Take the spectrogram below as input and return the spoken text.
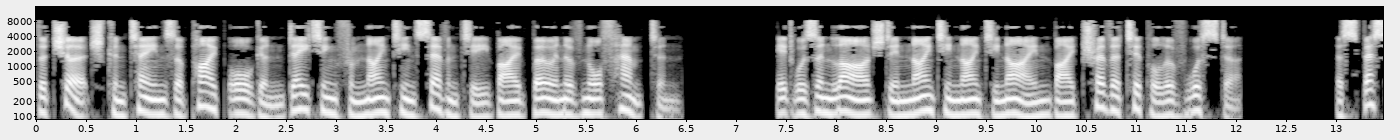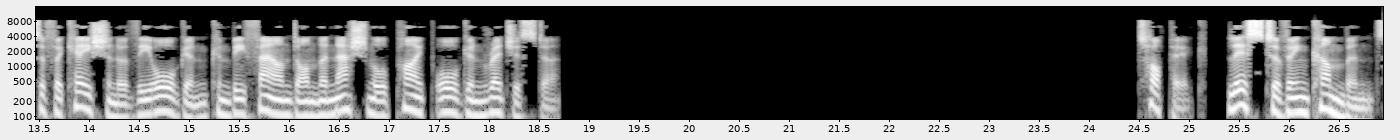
The church contains a pipe organ dating from 1970 by Bowen of Northampton. It was enlarged in 1999 by Trevor Tipple of Worcester. A specification of the organ can be found on the National Pipe Organ Register. List of incumbents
